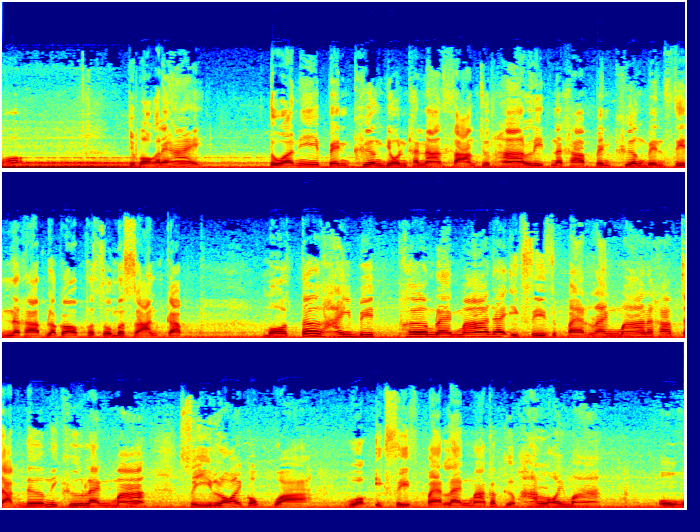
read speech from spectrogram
ราะๆจะบอกอะไรให้ ตัวนี้เป็นเครื่องยนต์ขนาด 3.5 ลิตรนะครับ เป็นเครื่องเบนซินนะครับ แล้วก็ผสมผสานกับ มอเตอร์ไฮบริดเพิ่มแรงม้าได้อีก 48 แรงม้านะครับ จากเดิมนี่คือแรงม้า 400 กว่ากว่าบวกอีก 48 แรงม้าก็เกือบ 500 ม้า โอ้โห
